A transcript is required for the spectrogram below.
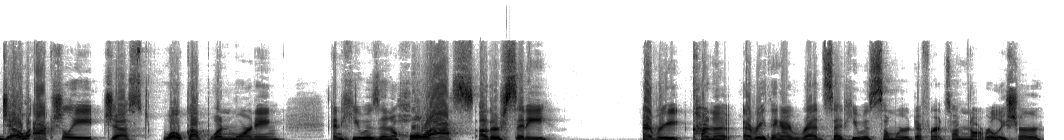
Joe actually just woke up one morning and he was in a whole ass other city every kind of everything I read said he was somewhere different. So I'm not really sure.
